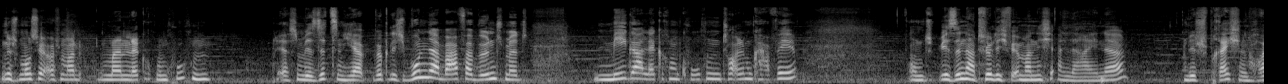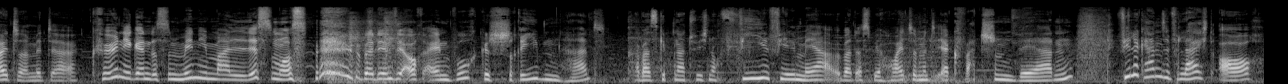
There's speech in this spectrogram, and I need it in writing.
Ich muss hier erstmal meinen leckeren Kuchen essen. Wir sitzen hier wirklich wunderbar verwöhnt mit mega leckerem Kuchen, tollem Kaffee. Und wir sind natürlich wie immer nicht alleine. Wir sprechen heute mit der Königin des Minimalismus, über den sie auch ein Buch geschrieben hat. Aber es gibt natürlich noch viel, viel mehr, über das wir heute mit ihr quatschen werden. Viele kennen sie vielleicht auch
